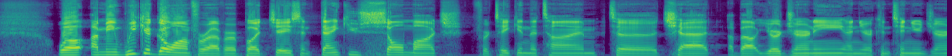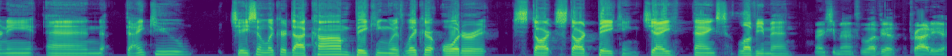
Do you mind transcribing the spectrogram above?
Well, I mean, we could go on forever, but Jason, thank you so much for taking the time to chat about your journey and your continued journey. And thank you, jasonlicker.com, baking with Licker. Order it, start, start baking. Jay, thanks. Love you, man. Thanks, you, man. Love you. Proud of you.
